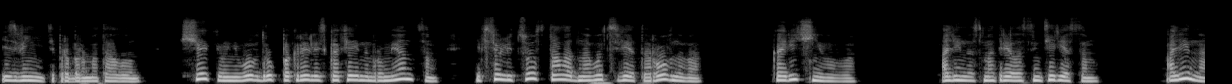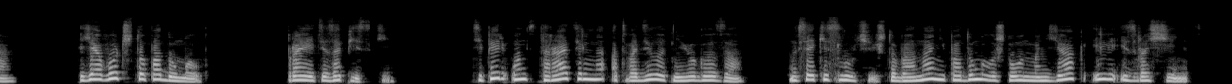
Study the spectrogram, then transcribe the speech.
«Извините», — пробормотал он. Щеки у него вдруг покрылись кофейным румянцем, и все лицо стало одного цвета, ровного, коричневого. Алина смотрела с интересом. «Алина, я вот что подумал про эти записки». Теперь он старательно отводил от нее глаза на всякий случай, чтобы она не подумала, что он маньяк или извращенец.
